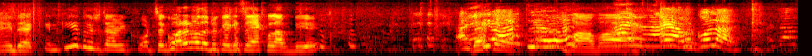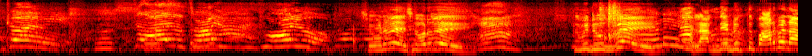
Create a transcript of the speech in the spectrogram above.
এই দেখেন কি দুষ্টামি করছে ঘরের মধ্যে ঢুকে গেছে এক লাভ দিয়ে। দেখো বাবা। গলায়। সরবে সরবে তুমি ঢুকবে? লাভ দিয়ে ঢুকতে পারবে না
